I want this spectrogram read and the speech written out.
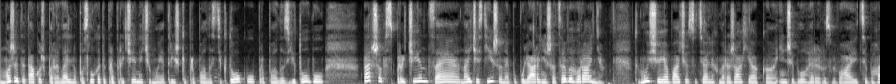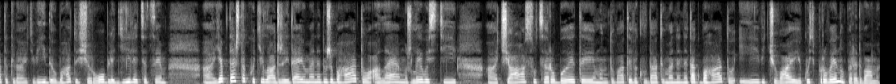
можете також паралельно послухати про причини, чому я трішки пропала з Тіктоку, пропала з Ютубу. Перша з причин це найчастіша, найпопулярніша це вигорання. Тому що я бачу в соціальних мережах, як е, інші блогери розвиваються, багато кидають відео, багато що роблять, діляться цим. Я б теж так хотіла, адже ідей у мене дуже багато, але можливості часу це робити, монтувати, викладати в мене не так багато і відчуваю якусь провину перед вами.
